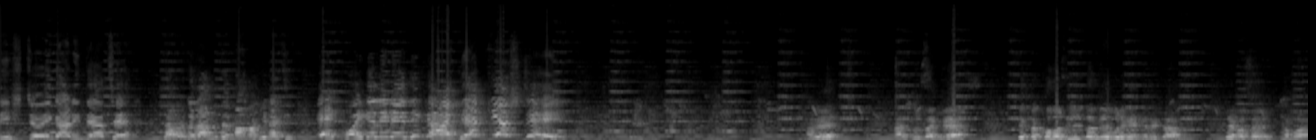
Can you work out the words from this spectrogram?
নিশ্চয়ই গাড়িতে আছে। তাহলে তো আমি তোর মামাকে ডাকছি। এই কই গেলি রে এদিকে? আয় দেখ কি আসছে। আরে একটা খবর দিলি তো আমি ওর বলে গেছে দিতাম। দেখো স্যার আবার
